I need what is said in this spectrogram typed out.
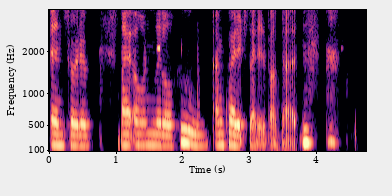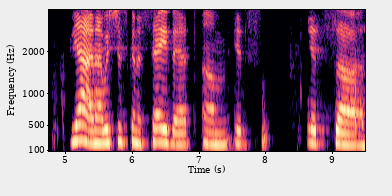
and sort of my own little. Ooh, I'm quite excited about that. Yeah, and I was just gonna say that um it's it's uh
